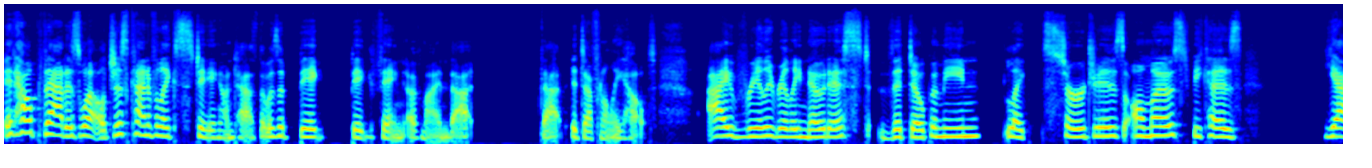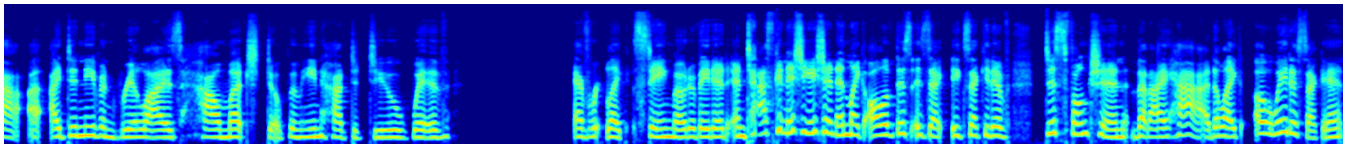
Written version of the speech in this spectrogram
it helped that as well, just kind of like staying on task. That was a big, big thing of mine that that it definitely helped. I really, really noticed the dopamine like surges almost because yeah, I, I didn't even realize how much dopamine had to do with every like staying motivated and task initiation and like all of this is executive dysfunction that I had. Like, oh, wait a second.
